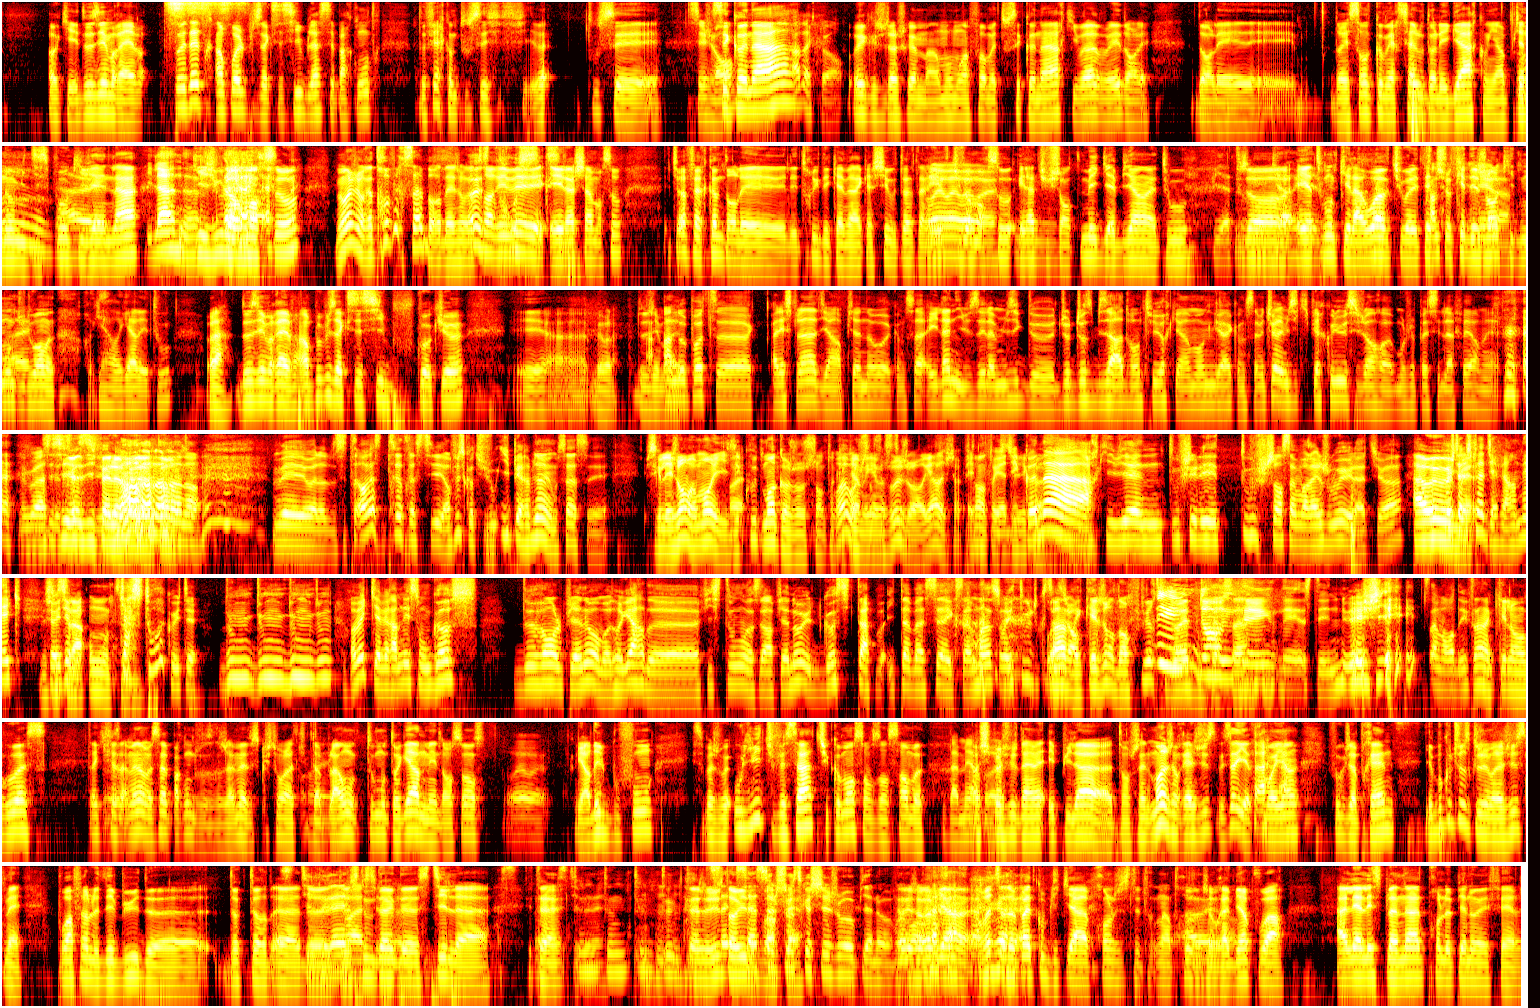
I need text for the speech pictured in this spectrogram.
ok, deuxième rêve, peut-être un poil plus accessible. Là, c'est par contre de faire comme tous ces, euh, tous ces, ces connards. Ah, d'accord. oui, que je lâche quand même un mot moins fort, mais tous ces connards qui voilà, vous voyez, dans les, dans les, dans les centres commerciaux ou dans les gares quand il y a un piano Oh, mi-dispo bah qui ouais. viennent là Ilan. qui jouent leurs morceaux. Mais moi, j'aimerais trop faire ça, bordel. J'aimerais Ouais, trop arriver et lâcher un morceau. Tu vas faire comme dans les, les trucs des caméras cachées où toi, t'arrives, Ouais, ouais, tu joues un morceau et là, tu Mhm. chantes méga bien et tout. Puis il y a tout le monde Genre, et il y a tout le monde qui est là, waouh, tu vois les têtes de choquées des gens là. qui te montrent du doigt en mode regarde, regarde et tout. Voilà, deuxième rêve, un peu plus accessible, quoique. Et euh, mais voilà, deuxième Un de rêve. nos potes euh, à l'esplanade, il y a un piano euh, comme ça. Et Ilan, il faisait la musique de JoJo's Bizarre Adventure, qui est un manga comme ça. Mais tu vois, la musique hyper connue, c'est genre, bon, je vais pas essayer de la faire, mais. Donc voilà, Si, si, vas-y, fais-le, Non, non, non, non. Mais voilà, c'est très, c'est très très stylé. En plus, quand tu joues hyper bien comme ça, c'est. Parce que les gens, vraiment, ils Ouais. écoutent. Moi, quand je chante Ouais, quelqu'un ça jouer, je le regarde et je dis ah, putain, il y a des connards qui viennent toucher les touches sans savoir jouer, là, tu vois. Ah oui, Moi, oui, j'étais mais, il y avait un mec, j'avais dit, la honte. casse-toi, quoi. Il était. Doum, doum, doum, doum. Un mec qui avait ramené son gosse devant le piano en mode regarde euh, fiston c'est un piano et le gosse il, tape, il tabassait avec sa main sur les touches Ouais, genre mais quel genre d'enflure tu dois être c'était nul à chier ça fou. Putain, quelle angoisse. Qui fait ça. Mais non, mais ça, par contre, je n'oserais jamais parce que justement là, tu tapes la honte. Tout le monde te regarde, mais dans le sens, ouais ouais regardez le bouffon, il sait pas jouer. Ou limite, tu fais ça, tu commences en faisant ça en mode, de la ah, je sais pas jouer de la Et puis là, euh, t'enchaînes. Moi, j'aimerais juste, mais ça, il y a trop moyen, il faut que j'apprenne. Il y a beaucoup de choses que j'aimerais juste, mais pouvoir faire le début de Dr. euh, de, de ouais, Snoop Steel Dogg Dre. de style. euh, Ouais, J'ai juste C'est envie c'est de la pouvoir seule chose faire. que je sais jouer au piano. Ouais, vraiment. J'aimerais bien. En fait, ça doit pas être compliqué à apprendre juste l'intro. Ah donc j'aimerais bien pouvoir aller à l'esplanade, prendre le piano et faire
